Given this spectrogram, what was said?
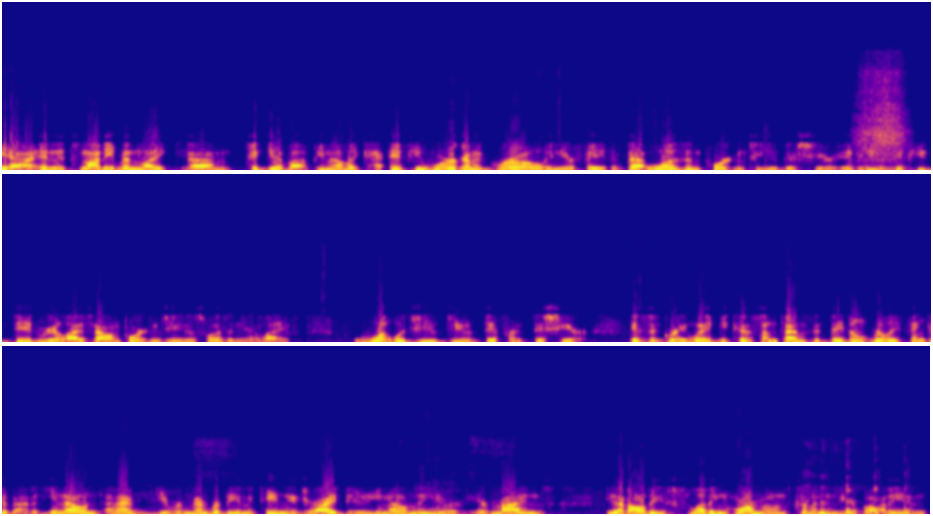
Yeah, and it's not even like um, to give up. You know, like if you were going to grow in your faith, if that was important to you this year, if you if you did realize how important Jesus was in your life, what would you do different this year? Is a great way because sometimes they don't really think about it. You know, and I, you remember being a teenager. I do. You know, I mean, your your mind's you got all these flooding hormones coming into your body, and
